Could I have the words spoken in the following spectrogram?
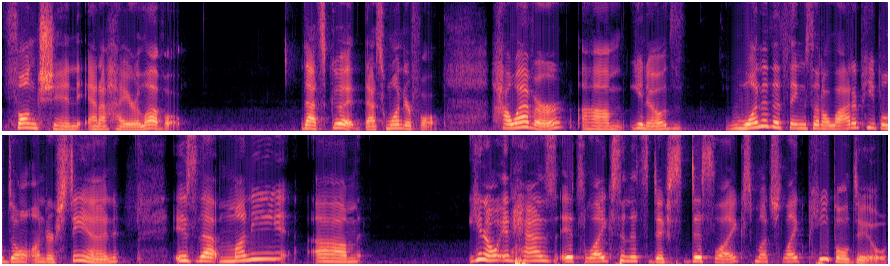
function at a higher level. That's good. That's wonderful. However, um, you know, th- one of the things that a lot of people don't understand is that money um, you know, it has its likes and its dis- dislikes, much like people do.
